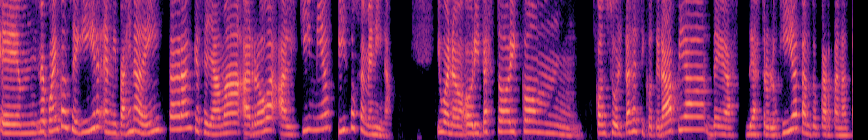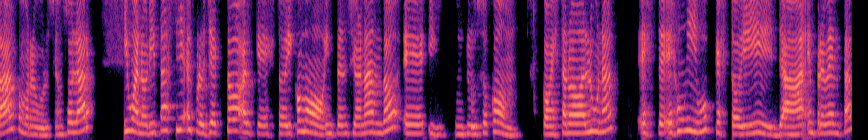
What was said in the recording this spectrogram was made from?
Em, me pueden conseguir en mi página de Instagram que se llama arroba alquimia piso femenina. Y bueno, ahorita estoy con consultas de psicoterapia, de, de astrología, tanto carta natal como revolución solar. Y bueno, ahorita sí, el proyecto al que estoy como intencionando, eh, incluso con, con esta nueva luna, este es un ebook que estoy ya en preventa,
